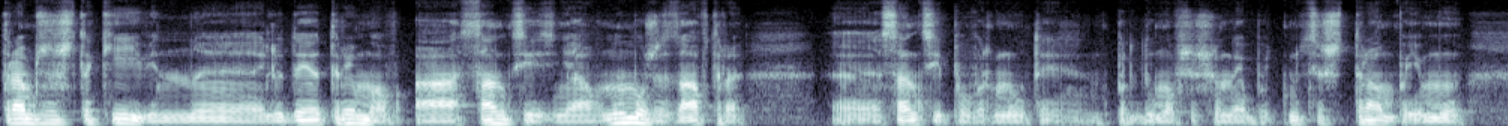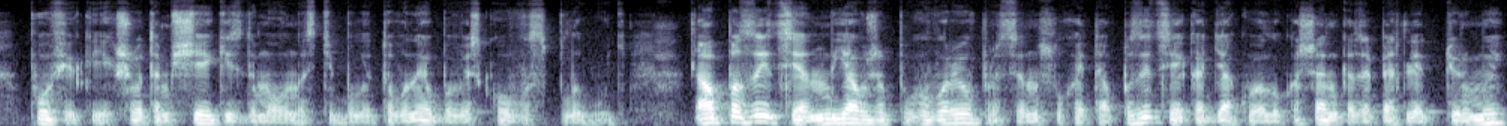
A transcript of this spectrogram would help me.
Трамп же ж такий, він е, людей отримав, а санкції зняв. Ну, може, завтра е, санкції повернути, придумавши що-небудь. Ну, це ж Трамп, йому пофіг. Якщо там ще якісь домовленості були, то вони обов'язково спливуть. А опозиція, ну я вже поговорив про це. Ну слухайте, опозиція, яка дякує Лукашенка за 5 років тюрми,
